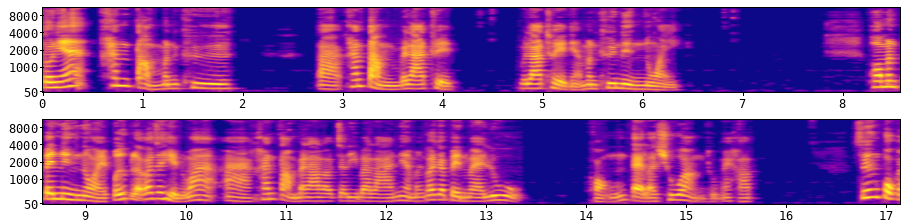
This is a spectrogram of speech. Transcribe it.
ตัวเนี้ยขั้นต่ำมันคืออ่าขั้นต่ำเวลาเทรด เวลาเทรดเนี่ยมันคือหนึ่งหน่วย พอมันเป็นหนึ่งหน่วยปุ๊บเราก็จะเห็นว่าอ่าขั้นต่ำเวลาเราจะรีบาลานซ์เนี่ยมันก็จะเป็น value ของแต่ละช่วงถูกไหมครับ ซึ่งปก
